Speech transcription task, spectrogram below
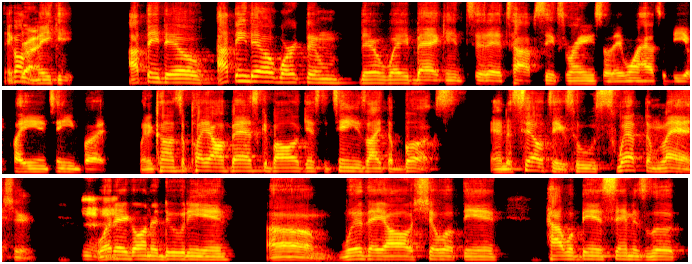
They're going right. to make it. I think they'll. I think they'll work them their way back into that top six range, so they won't have to be a play-in team. But when it comes to playoff basketball against the teams like the Bucks and the Celtics, who swept them last year, Mm-hmm. What they going to do then? Um, will they all show up then? How will Ben Simmons look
